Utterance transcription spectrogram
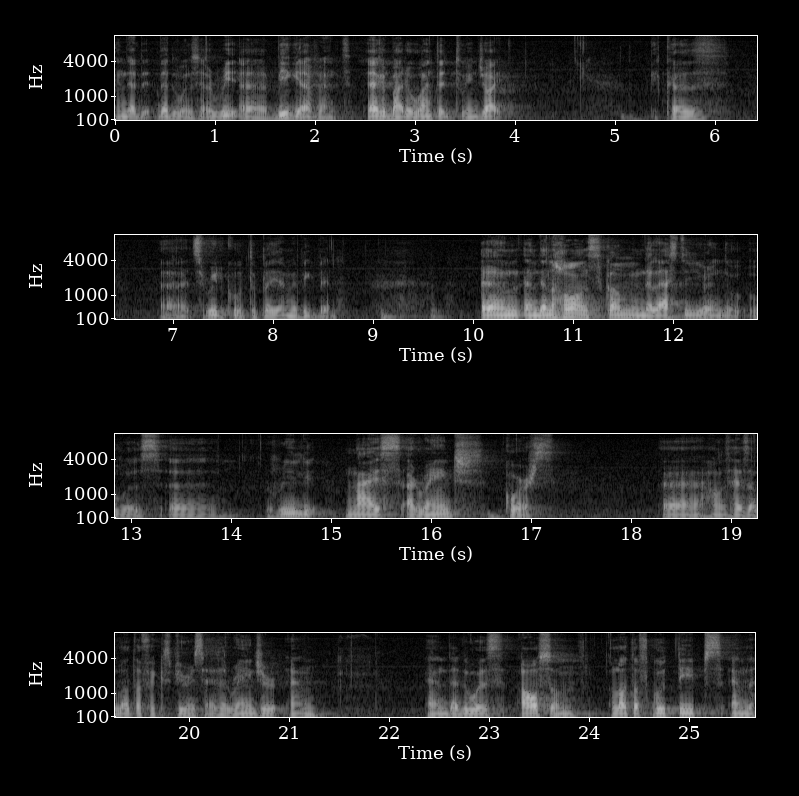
and that, that was a, re, a big event. Everybody wanted to enjoy it because uh, it's really cool to play in a big band. And, and then Hans come in the last year and it was a really nice arranged course. Uh, Hans has a lot of experience as a ranger and, and that was awesome. A lot of good tips and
